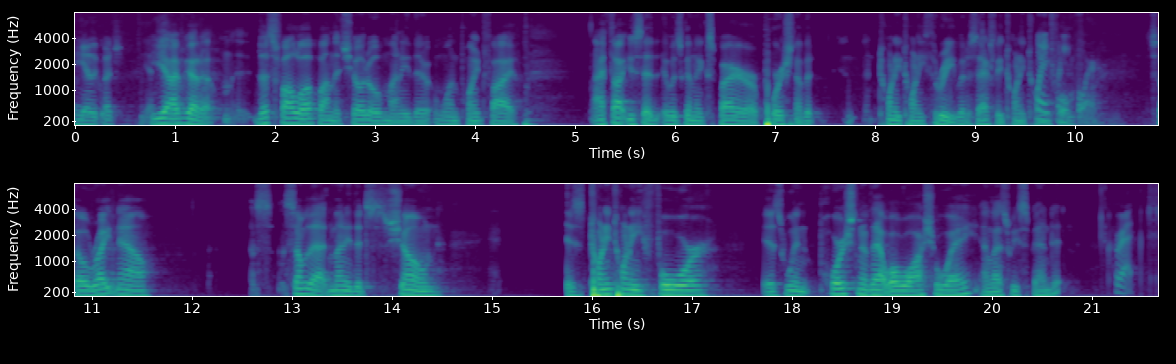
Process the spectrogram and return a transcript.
Any other questions? Yeah, I've got a, let's follow up on the CHDO money, the one point five. I thought you said it was gonna expire, or a portion of it, in twenty twenty-three, but it's actually twenty twenty-four. 2024. So right now, s- some of that money that's shown is twenty twenty-four is when portion of that will wash away unless we spend it? Correct.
